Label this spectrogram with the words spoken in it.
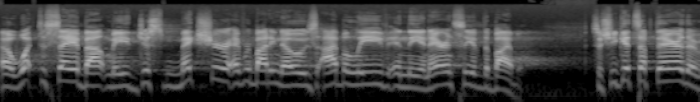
uh, what to say about me, just make sure everybody knows I believe in the inerrancy of the Bible. So she gets up there, the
